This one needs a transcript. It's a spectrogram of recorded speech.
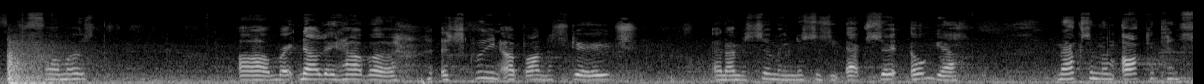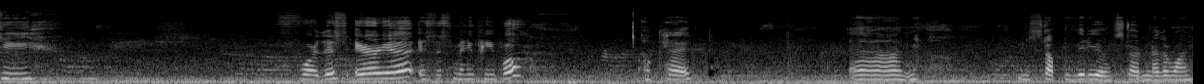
for performers. Um, right now they have a, a screen up on the stage and I'm assuming this is the exit. Oh yeah, maximum occupancy for this area is this many people. Okay, and I'm gonna stop the video and start another one.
